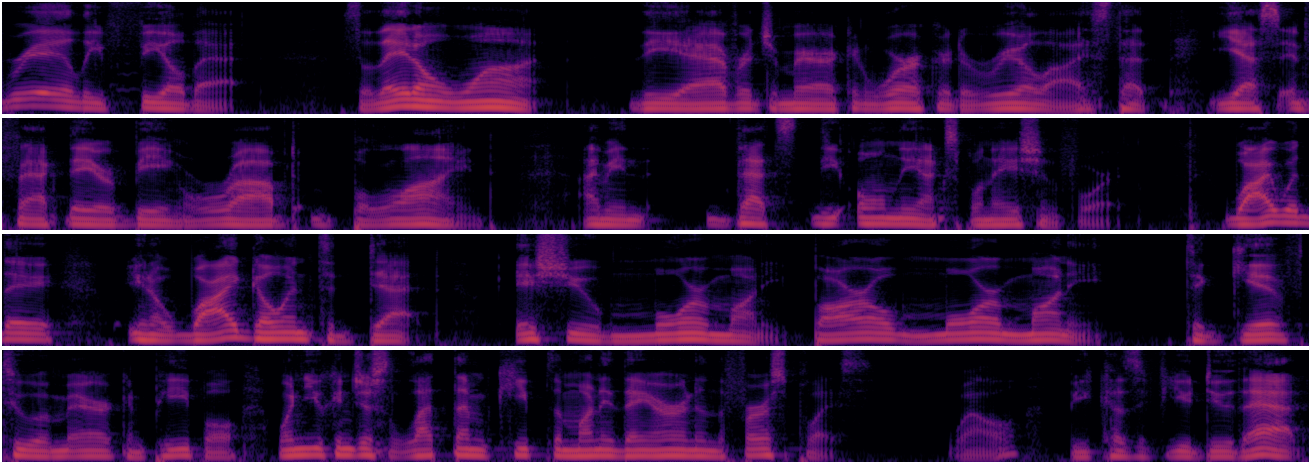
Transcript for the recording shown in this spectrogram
really feel that. So they don't want the average American worker to realize that, yes, in fact, they are being robbed blind. I mean, that's the only explanation for it. Why would they, you know, why go into debt, issue more money, borrow more money? To give to American people when you can just let them keep the money they earn in the first place? Well, because if you do that,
